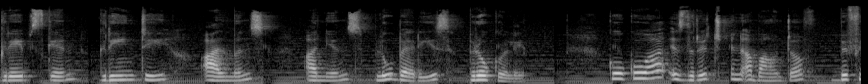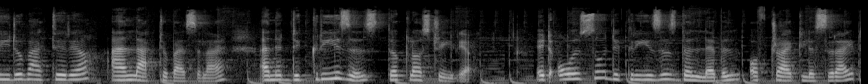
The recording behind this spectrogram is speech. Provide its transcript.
grape skin, green tea, almonds, onions, blueberries, broccoli. Cocoa is rich in amount of bifidobacteria and lactobacilli and it decreases the clostridia. It also decreases the level of triglyceride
